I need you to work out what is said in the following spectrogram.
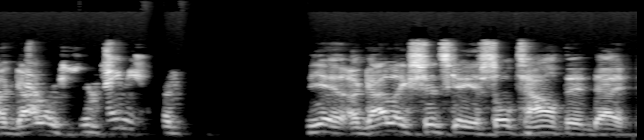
a guy like Shinsuke, yeah, a guy like Shinsuke is so talented that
